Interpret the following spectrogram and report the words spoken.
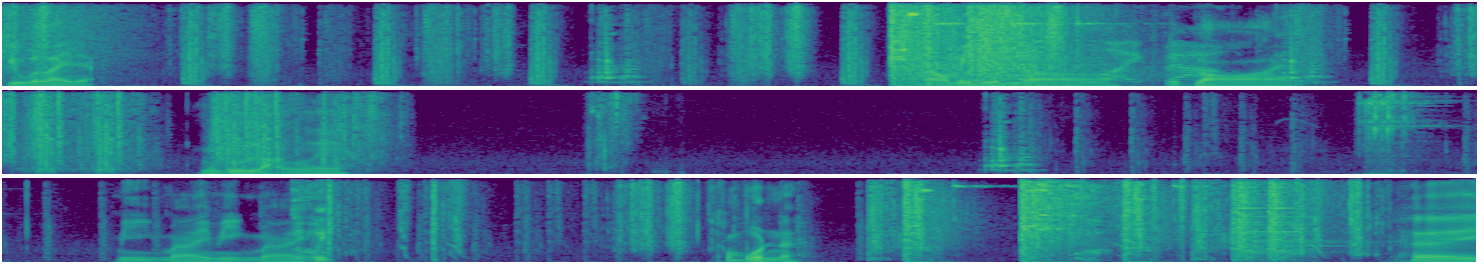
กิวอะไรเนี่ยเอาไม่เห็นเหรอเรียบร้อย ไม่ดูหลังเลยมีอีกไหมมีอีกไหมเอ้ย ข้างบนนะ เฮ้ย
